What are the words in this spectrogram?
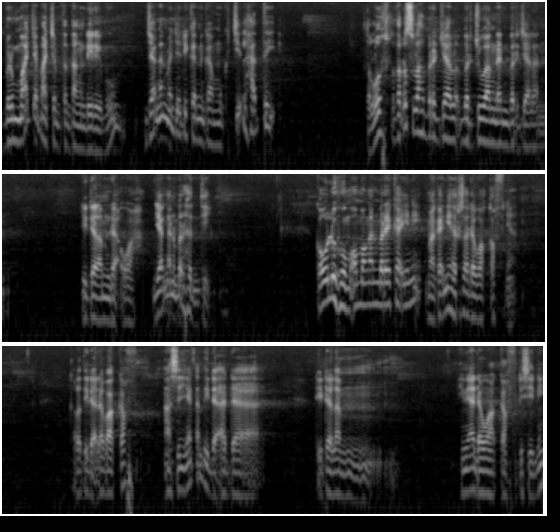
bermacam-macam tentang dirimu. Jangan menjadikan kamu kecil hati. Terus teruslah berjuang dan berjalan di dalam dakwah. Jangan berhenti. Qauluhum omongan mereka ini, maka ini harus ada wakafnya. Kalau tidak ada wakaf, aslinya kan tidak ada di dalam ini ada wakaf di sini.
